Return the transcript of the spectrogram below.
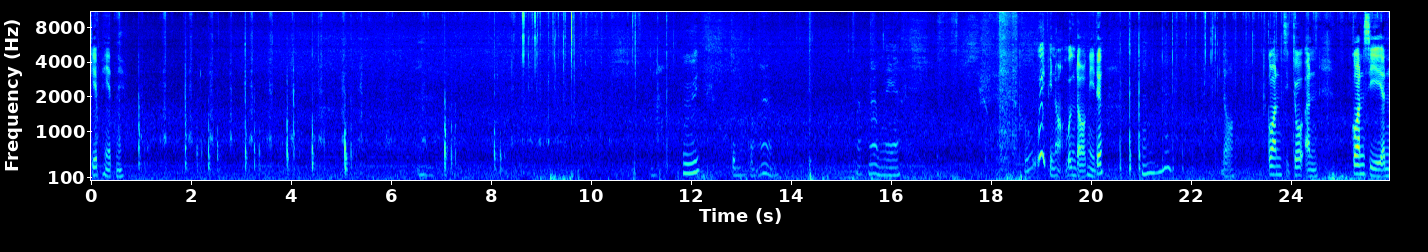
เก็บเห็ดนี่เฮ้ยจนสองงามหักงามแน่อุ้ยพี่น้องเบิ่งดอกนี่เด้ออืมดอกก่อนสิโจอันก่อนสีอัน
